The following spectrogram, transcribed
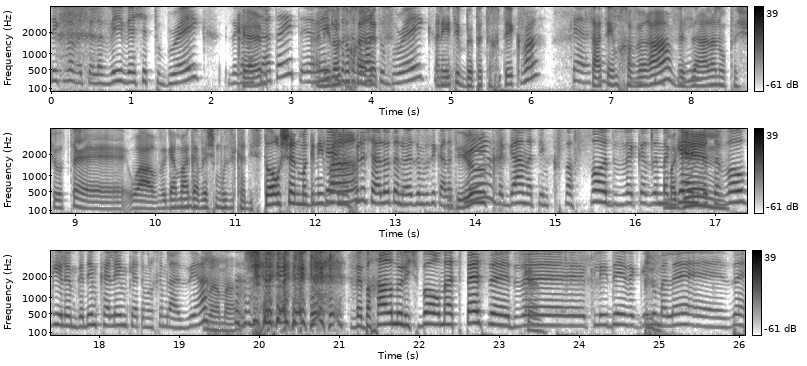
תקווה ותל אביב, יש את To Break. זה גם מה כן. שאת היית? אני אני לא זוכרת. To Break. אני הייתי בפתח תקווה, כן, נסעתי יש עם חברה. וזה היה לנו פשוט, אה, וואו, וגם אגב, יש מוזיקה distortion מגניבה. כן, אפילו שאלו אותנו איזה מוזיקה לשים. וגם את עם כפפות וכזה מגן. ותבואו כאילו עם בגדים קלים, כי אתם הולכים להזיע. ממש. ובחרנו לשבור מדפסת, כן. וקלידים, וכאילו מלא אה, זה.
